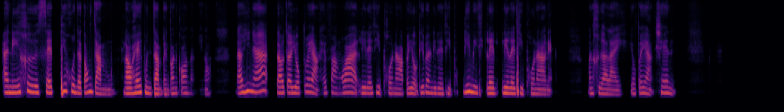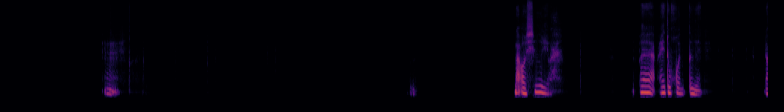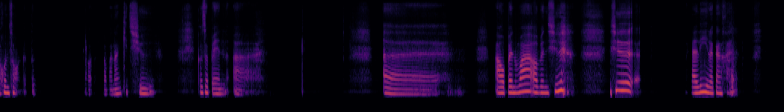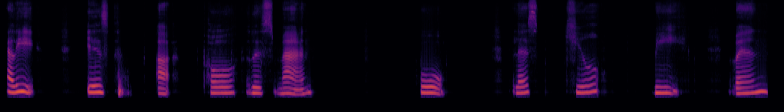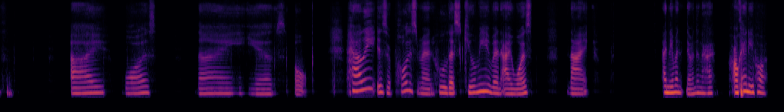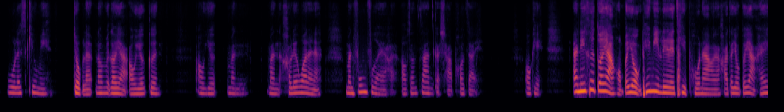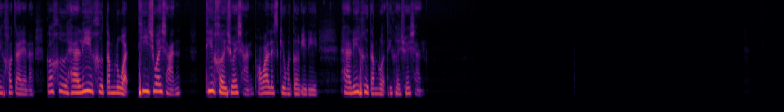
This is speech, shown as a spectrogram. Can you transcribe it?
อันนี้คือเซตที่คุณจะต้องจำเราให้คุณจำเป็นก้อนๆแบบนี้เนาะแล้วทีเนี้ยเราจะยกตัวอย่างให้ฟังว่า relative pronoun ประโยคที่เป็น relative ที่มี relative pronoun เนี่ย มันคืออะไร ยกตัวอย่างเช่นเราเอาชื่อดีกว่า เพื่อให้ทุกคนตื่น แล้วคนสอนก็ตื่น เราเรามานั่งคิดชื่อ ก็จะเป็นอ่าเอ่อเอาเป็นว่าเอาเป็นชื่อ ชื่อแฮร์รี่แล้วกันค่ะแฮร์รี่ is a policeman who less rescued me when I was nine years old. Harry is a policeman who rescued me when I was nine อันนี้มันเดี๋ยวแป๊บนึงนะคะ เอาแค่นี้พอ who rescue me จบแล้ว เราเราอย่าเอาเยอะเกิน เอาเยอะมันมันเขาเรียกว่าอะไรนะ มันฟุ่มเฟือยอะค่ะ เอาสั้นๆกระชับเข้าใจ โอเค อันนี้คือตัวอย่างของประโยคที่มี relative pronoun นะคะ จะยกตัวอย่างให้เข้าใจเลยนะ ก็คือแฮร์รี่คือตำรวจที่ช่วยฉัน ที่เคยช่วยฉัน เพราะว่า rescue มันเติม ed แฮร์รี่คือตำรวจที่เคยช่วยฉัน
